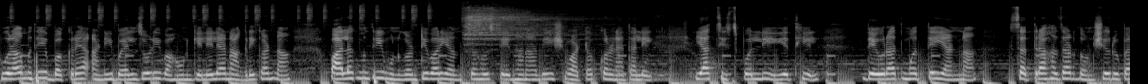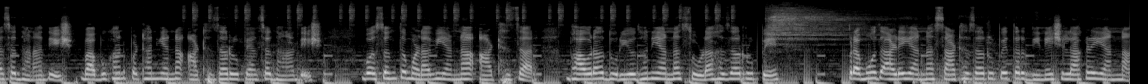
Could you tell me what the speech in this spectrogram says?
पुरामध्ये बकऱ्या आणि बैलजोडी वाहून गेलेल्या नागरिकांना पालकमंत्री मुनगंटीवार यांच्या हस्ते धनादेश वाटप करण्यात आले. या चिचपल्ली येथील देवरात मत्ते यांना सतरा हजार दोनशे रुपयाचा धनादेश बाबूखान पठाण यांना आठ हजार रुपयांचा धनादेश वसंत मडावी यांना आठ हजार भावराव दुर्योधन यांना सोळा हजार रुपये प्रमोद आडे यांना साठ हजार रुपये तर दिनेश लाकडे यांना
